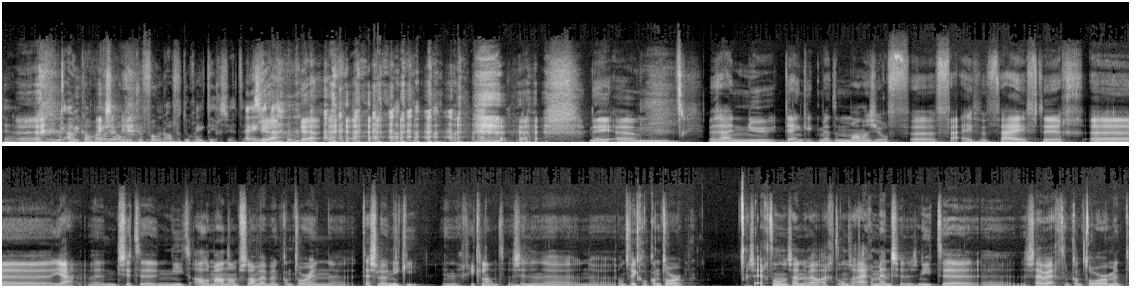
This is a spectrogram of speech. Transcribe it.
Ja. Ik, ik kan wel ik- jouw microfoon af en toe gewoon dichtzetten. Ja, ja. nee, ehm, we zijn nu denk ik met een mannetje of eh 55. eh, ja, we zitten niet allemaal in Amsterdam. We hebben een kantoor in eh, Thessaloniki in Griekenland. Er zit een, eh, een eh, ontwikkelkantoor. Dus echt, zijn wel echt onze eigen mensen. Dus, niet, dus hebben echt een kantoor met,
